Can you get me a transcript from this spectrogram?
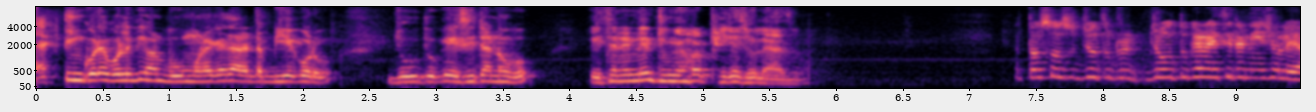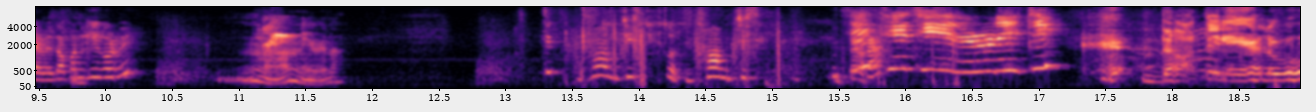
অ্যাক্টিং করে বলে দিই আমার বউ মরে গেছে আর একটা বিয়ে করব যৌতুকে এসিটা নেব এখানে নিয়ে তুমি আবার ফিরে চলে আসবে। তোর শ্বশুর যৌতুক যৌতুকের এসিটা নিয়ে চলে যাবে তখন কি করবি? না নেবে না। ভাবছিস ভাবছিস দাঁতে লেগে গেল গো।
